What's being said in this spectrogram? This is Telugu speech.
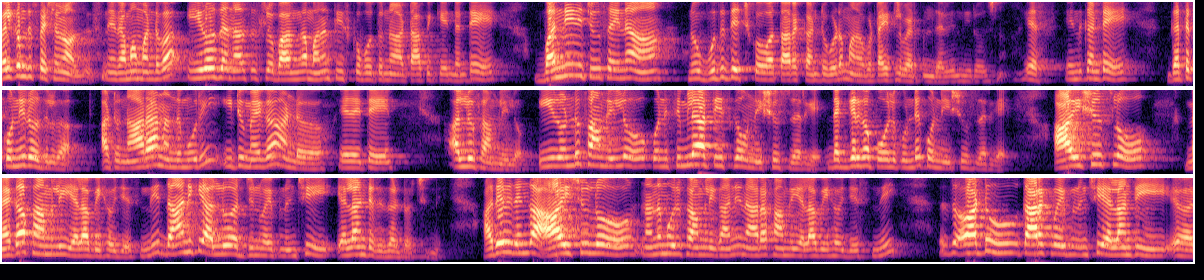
వెల్కమ్ టు స్పెషల్ అనాలిసిస్ నేను రమ మండవ. ఈరోజు అనాలిసిస్లో భాగంగా మనం తీసుకోబోతున్న టాపిక్ ఏంటంటే బన్నీని చూసైనా నువ్వు బుద్ధి తెచ్చుకోవా తారక్ అంటూ కూడా మనం ఒక టైటిల్ పెడతాం జరిగింది ఈ రోజున. ఎస్ ఎందుకంటే గత కొన్ని రోజులుగా అటు నారా నందమూరి ఇటు మెగా అండ్ ఏదైతే అల్లు ఫ్యామిలీలో. ఈ రెండు ఫ్యామిలీలో కొన్ని సిమిలారిటీస్గా ఉన్న ఇష్యూస్ జరిగాయి. దగ్గరగా పోలుకుంటే కొన్ని ఇష్యూస్ జరిగాయి. ఆ ఇష్యూస్లో మెగా ఫ్యామిలీ ఎలా బిహేవ్ చేసింది? దానికి అల్లు అర్జున్ వైపు నుంచి ఎలాంటి రిజల్ట్ వచ్చింది? అదేవిధంగా ఆ ఇష్యూలో నందమూరి ఫ్యామిలీ కానీ నారా ఫ్యామిలీ ఎలా బిహేవ్ చేసింది సో అటు తారక్ వైపు నుంచి ఎలాంటి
